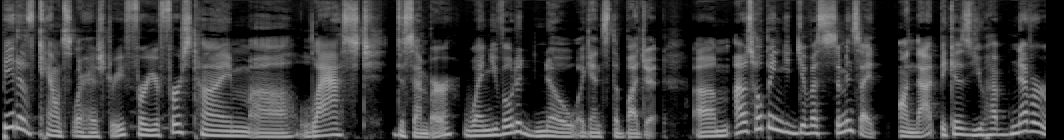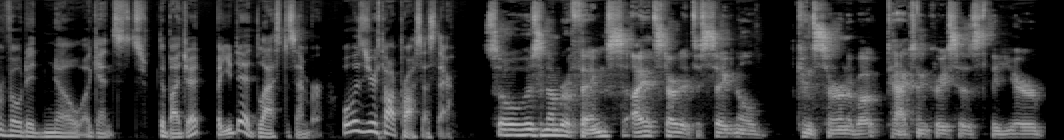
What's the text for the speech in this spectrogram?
bit of counselor history for your first time uh, last December when you voted no against the budget. Um, I was hoping you'd give us some insight on that because you have never voted no against the budget, but you did last December. What was your thought process there? So there's a number of things. I had started to signal concern about tax increases the year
